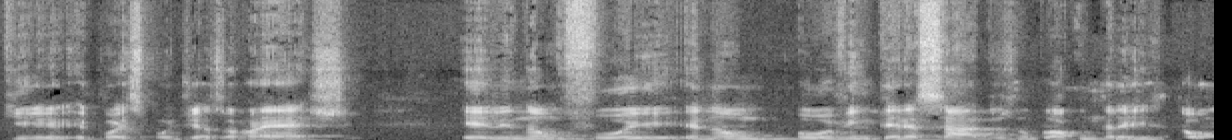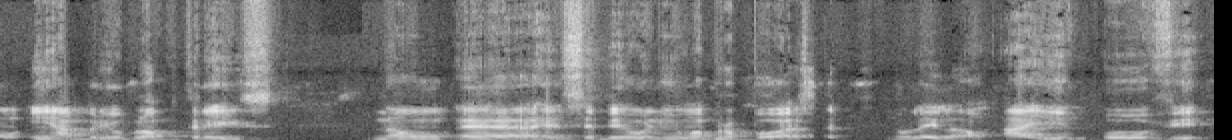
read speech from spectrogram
que correspondia à Zona Oeste, ele não foi, não houve interessados no bloco 3. Uhum. Então, em abril, o bloco 3 não é, recebeu nenhuma proposta no leilão. Aí houve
